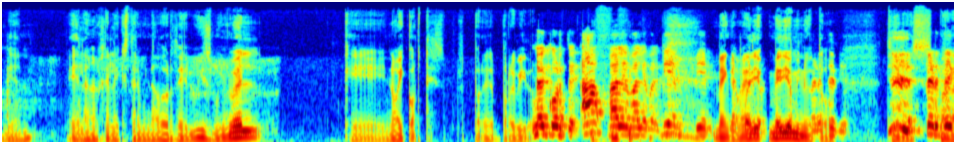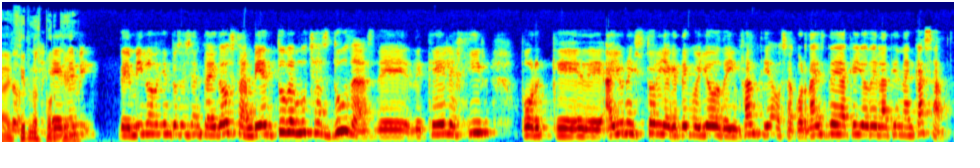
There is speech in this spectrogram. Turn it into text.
Bien. El ángel exterminador de Luis Buñuel, que no hay cortes, pro- prohibido. No hay corte. Ah, vale, vale, vale. Bien, bien. Venga, medio, minuto. parece bien. Tienes Perfecto. para decirnos por Eh, qué. de, mi- de 1962 también tuve muchas dudas de, de qué elegir porque de- hay una historia que tengo yo de infancia. ¿Os acordáis de aquello de la tienda en casa?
